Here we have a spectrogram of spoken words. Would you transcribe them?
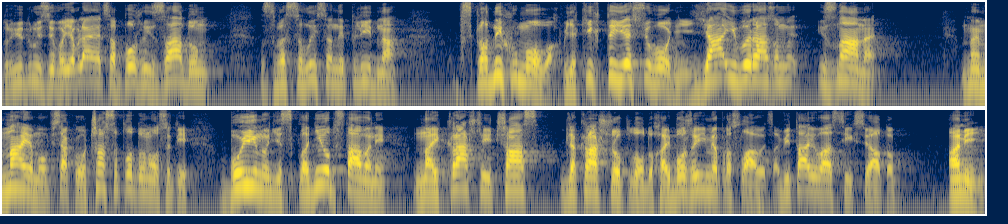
Дорогі друзі, виявляється, Божий задум звеселися неплідна в складних умовах, в яких ти є сьогодні. Я і ви разом із нами. Ми маємо всякого часу плодоносити, бо іноді складні обставини найкращий час для кращого плоду. Хай Боже ім'я прославиться. Вітаю вас всіх святом. Амінь.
